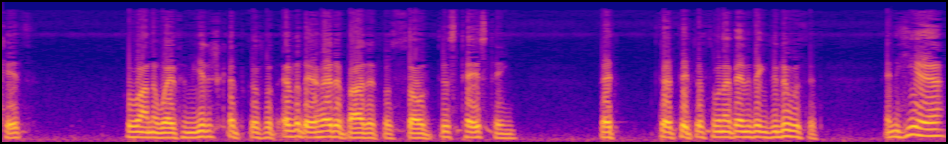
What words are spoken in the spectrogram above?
kids who run away from Yiddishkeit because whatever they heard about it was so distasting that, that they just don't have anything to do with it. And here,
